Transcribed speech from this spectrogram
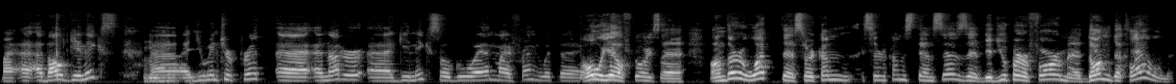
My, uh, about gimmicks, uh, you interpret uh, another uh, gimmick. So go ahead, my friend. With uh, oh yeah, of course. Uh, under what uh, circum circumstances uh, did you perform uh, Dong the Clown?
